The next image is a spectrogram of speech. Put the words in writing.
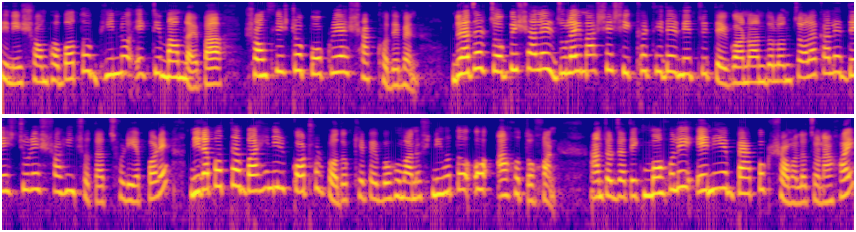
তিনি সম্ভবত ভিন্ন একটি মামলায় বা সংশ্লিষ্ট প্রক্রিয়ায় সাক্ষ্য দেবেন। দুই হাজার চব্বিশ সালের জুলাই মাসে শিক্ষার্থীদের নেতৃত্বে গণ আন্দোলন চলাকালে দেশজুড়ে সহিংসতা ছড়িয়ে পড়ে। নিরাপত্তা বাহিনীর কঠোর পদক্ষেপে বহু মানুষ নিহত ও আহত হন। আন্তর্জাতিক মহলে এ নিয়ে ব্যাপক সমালোচনা হয়।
